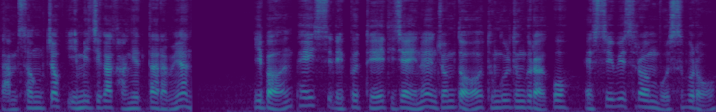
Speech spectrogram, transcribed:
남성적 이미지가 강했다라면 이번 페이스리프트의 디자인은 좀 더 둥글둥글하고 SUV스러운 모습으로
